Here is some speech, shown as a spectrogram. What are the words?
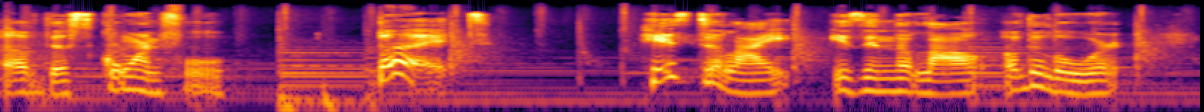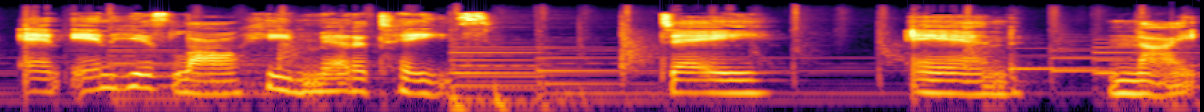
of the scornful. But his delight is in the law of the Lord, and in his law he meditates day and night.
